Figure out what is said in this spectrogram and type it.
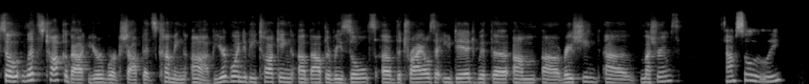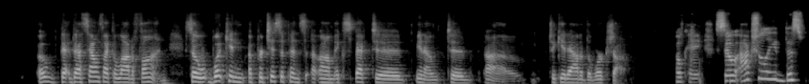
So let's talk about your workshop that's coming up. You're going to be talking about the results of the trials that you did with the um, uh, reishi uh, mushrooms. Absolutely. Oh, that, that sounds like a lot of fun. So what can uh, participants um, expect to, you know, to, uh, to get out of the workshop? Okay, so actually, this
